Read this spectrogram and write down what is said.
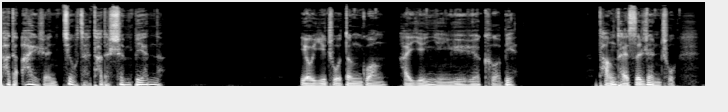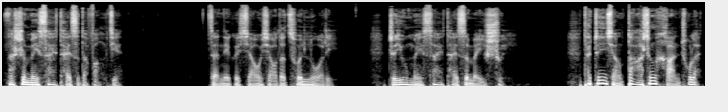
他的爱人就在他的身边呢？有一处灯光还隐隐约约可辨，唐泰斯认出那是梅塞泰斯的房间，在那个小小的村落里。只有梅赛泰斯没睡，他真想大声喊出来，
